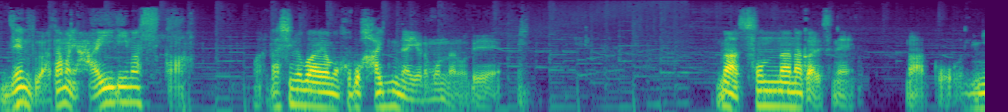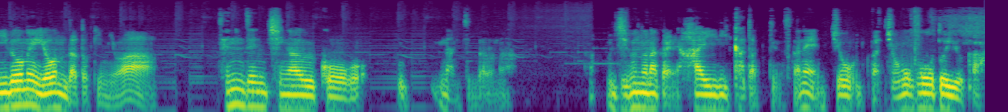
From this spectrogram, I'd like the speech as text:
う、全部頭に入りますか？私の場合はもうほぼ入んないようなもんなので、まあそんな中ですね、まあこう、二度目読んだ時には、全然違うこう、なんて言うんだろうな。自分の中に入り方っていうんですかね、情,、まあ、情報というか、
